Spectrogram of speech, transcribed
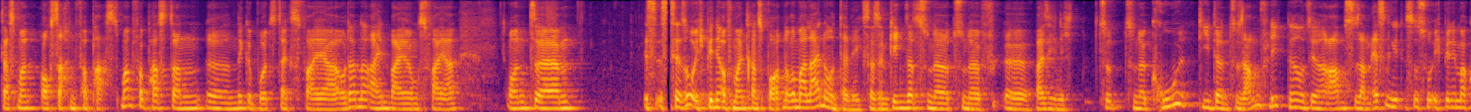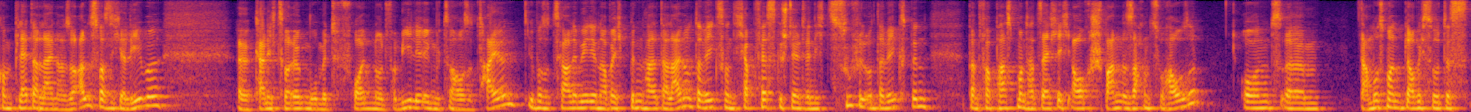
dass man auch Sachen verpasst. Man verpasst dann äh, eine Geburtstagsfeier oder eine Einweihungsfeier und ähm, es ist ja so, ich bin ja auf meinen Transporten noch immer alleine unterwegs. Also im Gegensatz zu einer, zu einer äh, weiß ich nicht, zu, zu, einer Crew, die dann zusammenfliegt ne, und sie dann abends zusammen essen geht, ist es so, ich bin immer komplett alleine. Also alles, was ich erlebe, äh, kann ich zwar irgendwo mit Freunden und Familie irgendwie zu Hause teilen über soziale Medien, aber ich bin halt allein unterwegs und ich habe festgestellt, wenn ich zu viel unterwegs bin, dann verpasst man tatsächlich auch spannende Sachen zu Hause. Und ähm, da muss man, glaube ich, so das,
